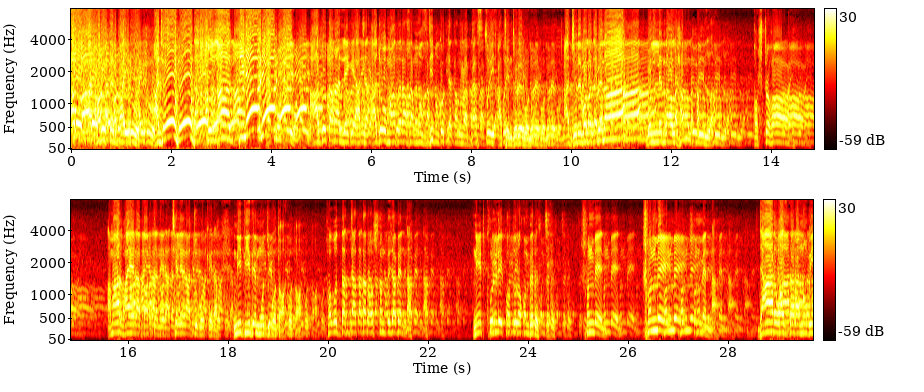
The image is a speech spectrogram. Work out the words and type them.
ভারত ভারতের বাইরে। আজও তারা আল্লাহ দিনের আজও তারা লেগে আছে, আজও মাদ্রাসা, মসজিদ করতে তারা ব্যস্তই আছেন। জোরে বলুন। আর জোরে বলা যাবে না? বললেন আলহামদুলিল্লাহ। কষ্ট হয়। আমার ভাইয়েরা, বাপজানেরা, ছেলেরা, যুবকেরা নীতিতে মজবুত খবরদার যাত্রার রস শুনতে যাবেন না। নেট খুললে কত রকম বেরোচ্ছে। শুনবেন শুনবেন শুনবেন না। যার ওয়াজ দ্বারা নবী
